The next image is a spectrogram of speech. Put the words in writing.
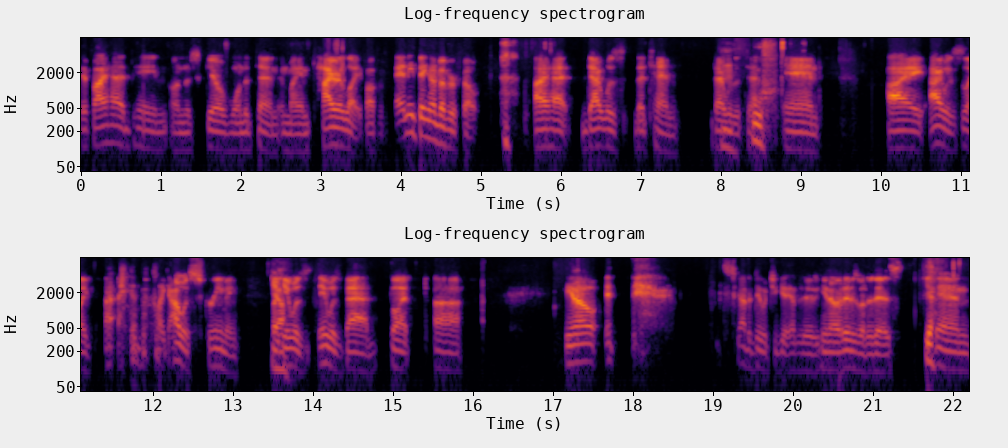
If I had pain on the scale of one to ten in my entire life, off of anything I've ever felt, I had that was the ten. That was mm. a ten, Oof. and I I was like I, like I was screaming, like Yeah. it was it was bad. But uh, you know it. Just got to do what you got to do. You know it is what it is. Yeah. And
